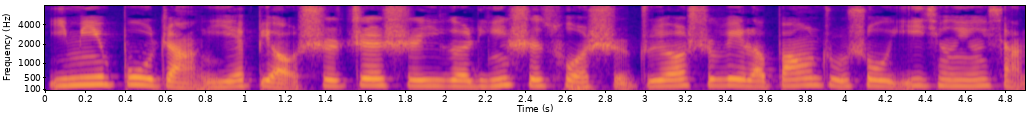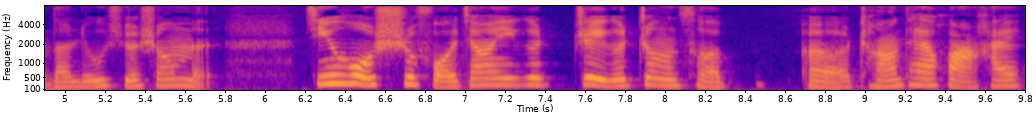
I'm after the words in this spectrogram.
移民部长也表示，这是一个临时措施，主要是为了帮助受疫情影响的留学生们。今后是否将一个这个政策呃常态化，还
